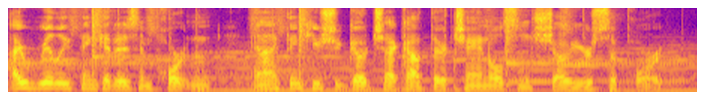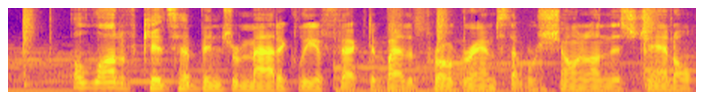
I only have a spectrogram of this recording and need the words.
I really think it is important, and I think you should go check out their channels and show your support. A lot of kids have been dramatically affected by the programs that were shown on this channel,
